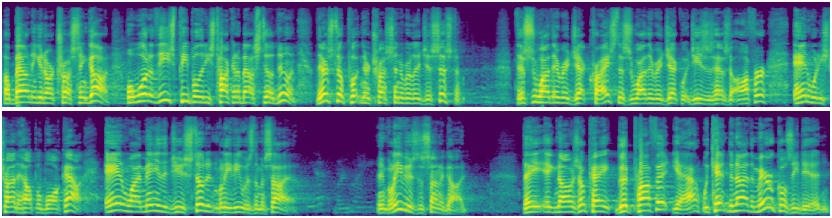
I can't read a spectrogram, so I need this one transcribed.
abounding in our trust in God. Well, what are these people that he's talking about still doing? They're still putting their trust in a religious system. This is why they reject Christ. This is why they reject what Jesus has to offer and what he's trying to help them walk out. And why many of the Jews still didn't believe he was the Messiah. They didn't believe he was the Son of God. They acknowledged, okay, good prophet, yeah. We can't deny the miracles he did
